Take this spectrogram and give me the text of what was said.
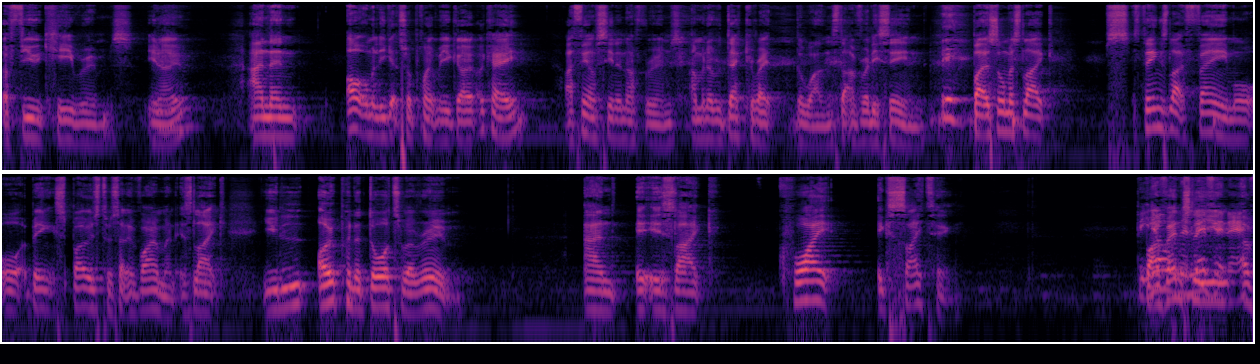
a few key rooms, you know, mm-hmm. and then ultimately you get to a point where you go, okay. I think I've seen enough rooms. I'm going to decorate the ones that I've already seen. but it's almost like things like fame or, or being exposed to a certain environment is like you l- open a door to a room and it is like quite exciting but, but eventually you,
